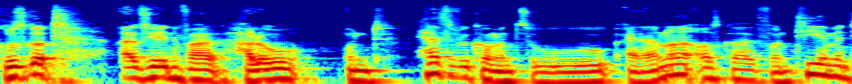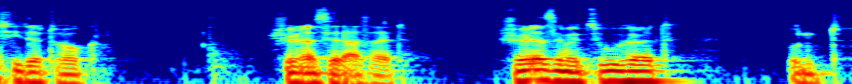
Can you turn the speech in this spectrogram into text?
Grüß Gott, auf jeden Fall, hallo und herzlich willkommen zu einer neuen Ausgabe von TMNT The Talk. Schön, dass ihr da seid. Schön, dass ihr mir zuhört und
